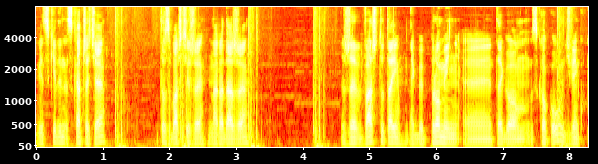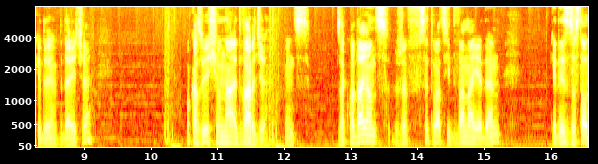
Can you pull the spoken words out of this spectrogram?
więc kiedy skaczecie, to zobaczcie, że na radarze że wasz tutaj jakby promień y, tego skoku, dźwięku, kiedy wydajecie, pokazuje się na Edwardzie, więc zakładając, że w sytuacji 2 na 1, kiedy zostało,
